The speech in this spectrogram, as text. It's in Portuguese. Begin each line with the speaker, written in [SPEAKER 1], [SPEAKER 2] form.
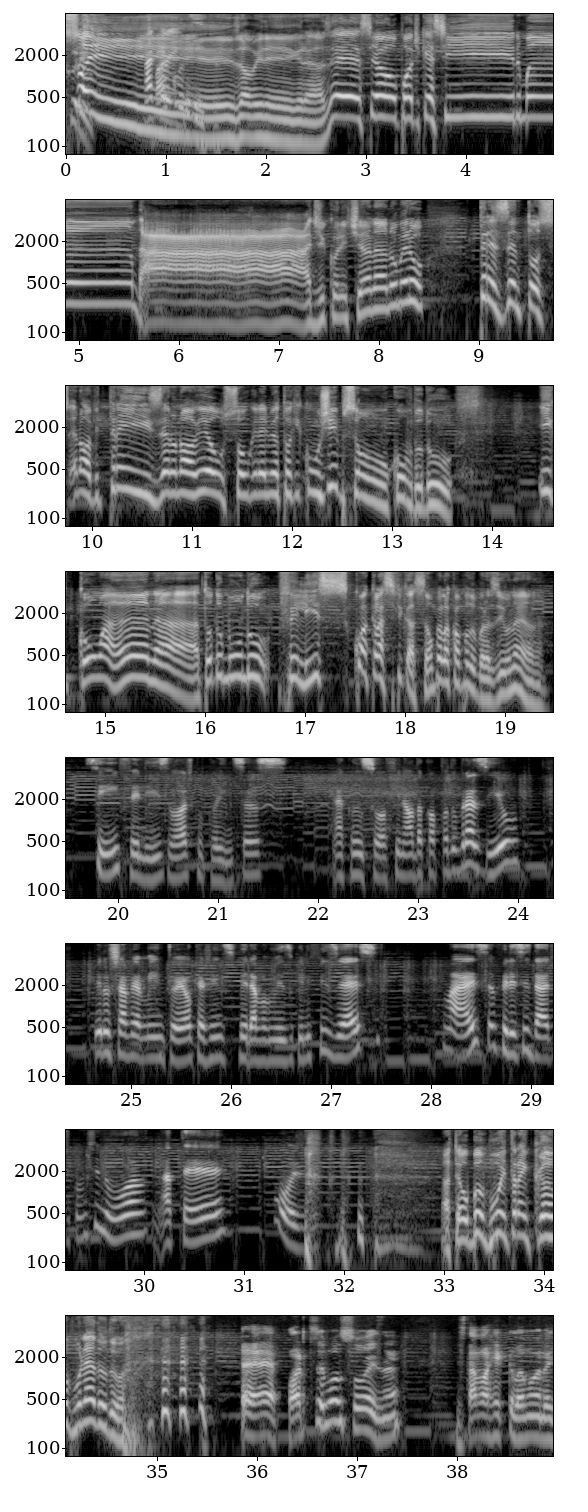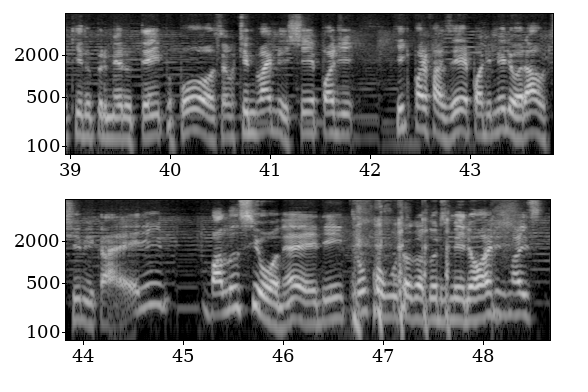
[SPEAKER 1] Saudações, Alvinegras! Esse é o podcast Irmandade Corintiana número 309, 309. Eu sou o Guilherme, eu tô aqui com o Gibson, com o Dudu e com a Ana. Todo mundo feliz com a classificação pela Copa do Brasil, né, Ana?
[SPEAKER 2] Sim, feliz, lógico. O Corinthians alcançou a final da Copa do Brasil. Pelo chaveamento é o que a gente esperava mesmo que ele fizesse. Mas a felicidade continua até hoje.
[SPEAKER 1] até o bambu entrar em campo, né, Dudu?
[SPEAKER 3] é, fortes emoções, né? Estava reclamando aqui do primeiro tempo, pô, seu time vai mexer, pode. O que, que pode fazer? Pode melhorar o time, cara. Ele balanceou, né? Ele entrou com alguns jogadores melhores, mas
